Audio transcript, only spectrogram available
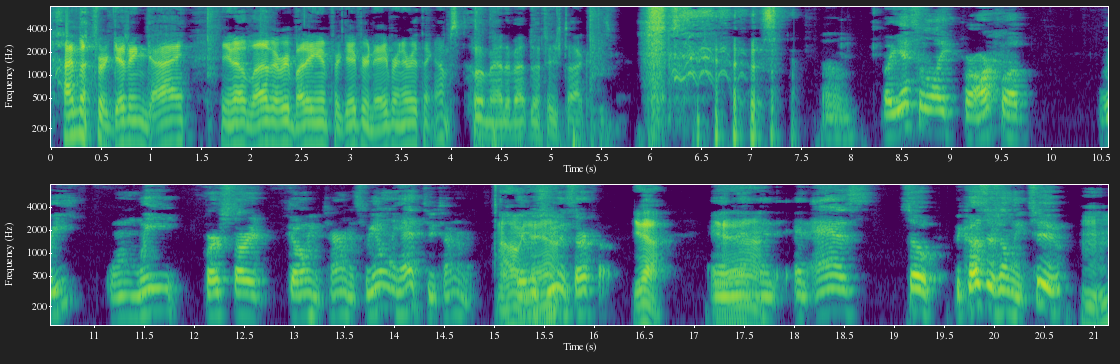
I'm a forgiving guy, you know, love everybody and forgive your neighbor and everything. I'm still mad about the fish tacos. Um, but yeah, so like for our club, we when we first started going to tournaments, we only had two tournaments. Oh it was you yeah, and Surfo, yeah, and, Yeah. and and as so because there's only two, hmm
